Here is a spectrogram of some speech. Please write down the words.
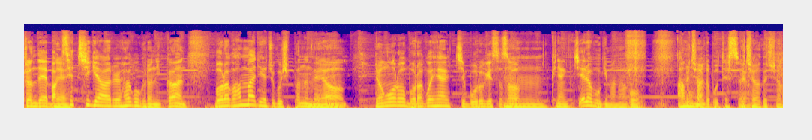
그런데 막 네. 새치기를 하고 그러니까 뭐라고 한마디 해주고 싶었는데요. 영어로 뭐라고 해야 할지 모르겠어서 음, 그냥 째려보기만 하고 아무 그쵸. 말도 못했어요. 그렇죠 그렇죠.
